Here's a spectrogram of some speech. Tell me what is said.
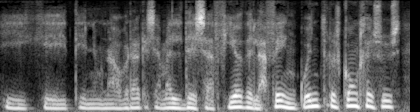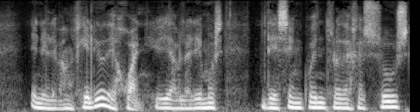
y que tiene una obra que se llama El desafío de la fe, encuentros con Jesús en el Evangelio de Juan. Y hoy hablaremos de ese encuentro de Jesús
